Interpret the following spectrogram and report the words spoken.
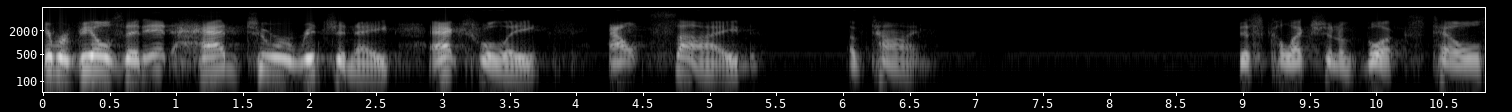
It reveals that it had to originate actually outside of time. This collection of books tells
